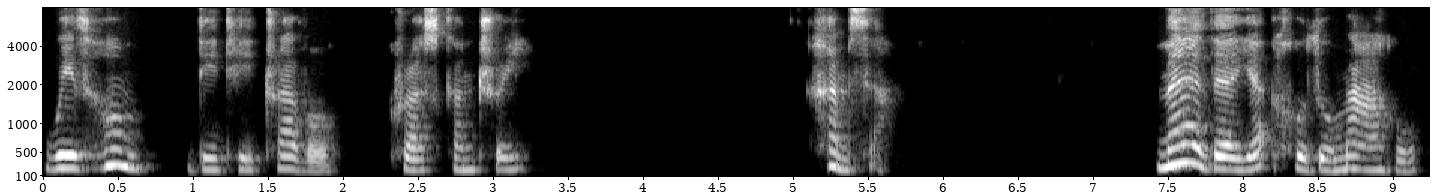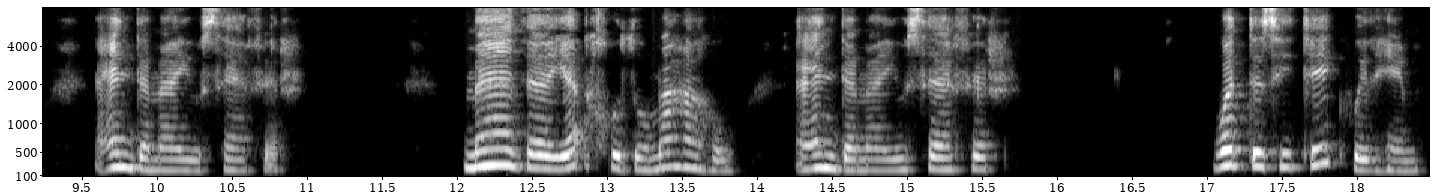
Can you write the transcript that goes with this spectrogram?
with whom did he travel cross country خمسة ماذا يأخذ معه عندما يسافر ماذا يأخذ معه عندما يسافر What does he take with him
